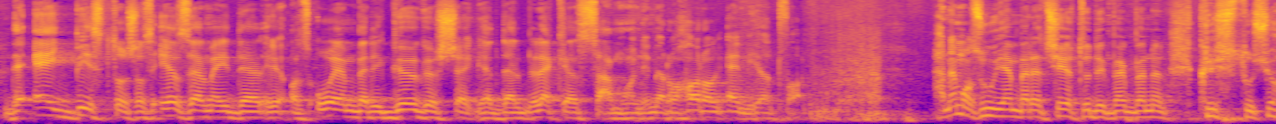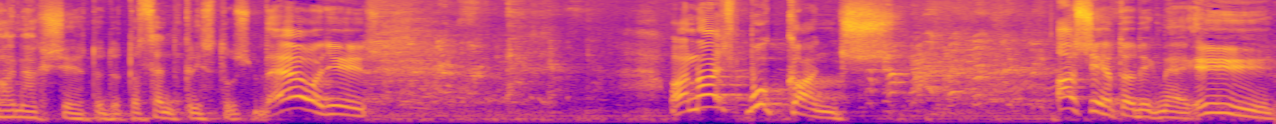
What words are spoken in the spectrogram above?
De egy biztos, az érzelmeiddel, az óemberi gőgösségeddel le kell számolni, mert a harag emiatt van. Hát nem az új emberet sértődik meg benned, Krisztus, jaj, megsértődött, a Szent Krisztus. Dehogy is! A nagy pukkancs az sértődik meg. Így.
